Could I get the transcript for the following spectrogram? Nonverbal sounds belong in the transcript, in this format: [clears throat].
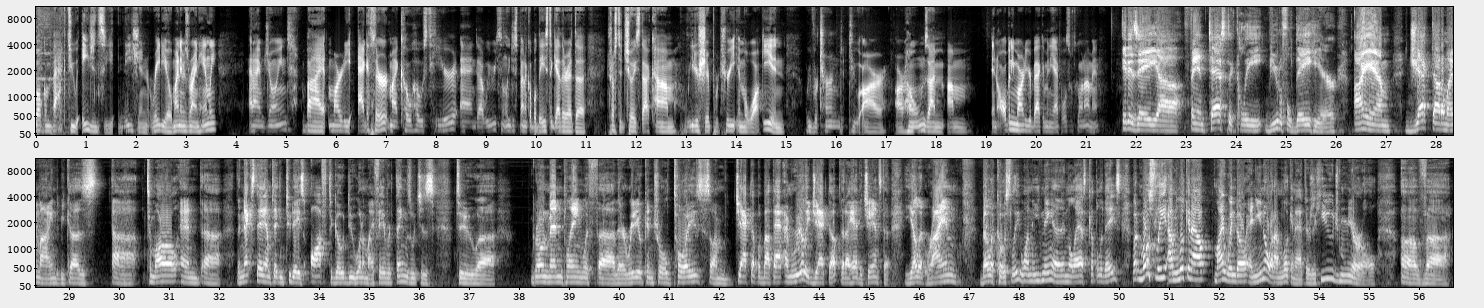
Welcome back to Agency Nation Radio. My name is Ryan Hanley, and I'm joined by Marty Agather, my co-host here. And uh, we recently just spent a couple days together at the TrustedChoice.com leadership retreat in Milwaukee, and we've returned to our our homes. I'm I'm in Albany. Marty, you're back in Minneapolis. What's going on, man? It is a uh, fantastically beautiful day here. I am jacked out of my mind because uh, tomorrow and uh, the next day I'm taking two days off to go do one of my favorite things, which is to uh, grown men playing with uh, their radio controlled toys. So I'm jacked up about that. I'm really jacked up that I had a chance to yell at Ryan bellicosely one evening in the last couple of days. But mostly I'm looking out my window and you know what I'm looking at. There's a huge mural of uh,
